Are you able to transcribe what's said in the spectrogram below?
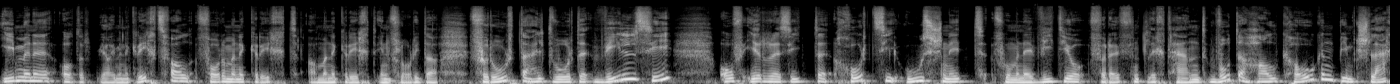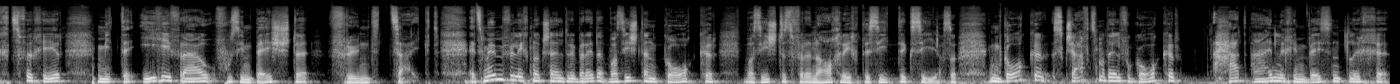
in einem, oder, ja, in einem Gerichtsfall vor einem Gericht, an einem Gericht in Florida verurteilt worden, weil sie auf ihrer Seite kurze Ausschnitte von einem Video veröffentlicht haben, wo der Hulk Hogan beim Geschlechtsverkehr mit der Ehefrau von seinem besten Freund zeigt. Jetzt müssen wir vielleicht noch schnell darüber reden, was ist denn Gawker, was ist das für eine Nachrichtenseite gewesen? Also, im Gawker, das Geschäftsmodell von Gawker hat eigentlich im Wesentlichen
